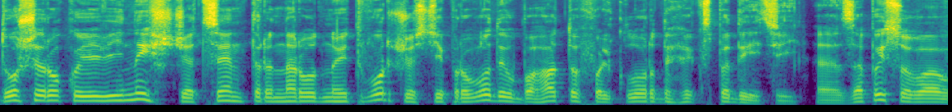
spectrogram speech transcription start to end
до широкої війни ще центр народної творчості проводив багато фольклорних експедицій, записував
